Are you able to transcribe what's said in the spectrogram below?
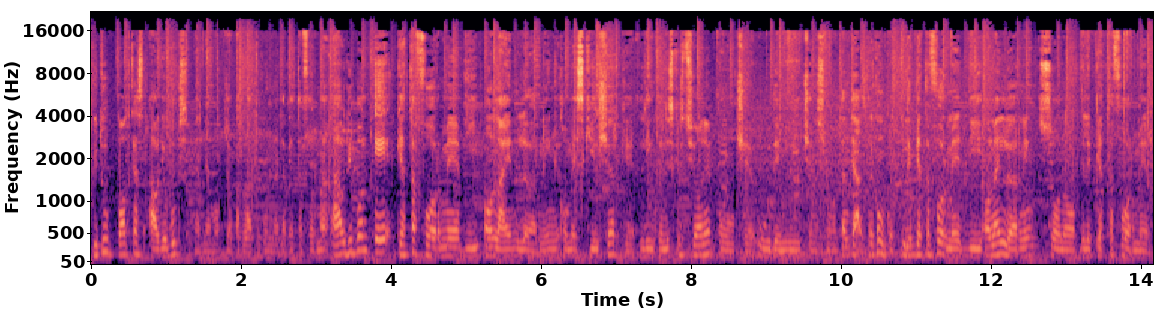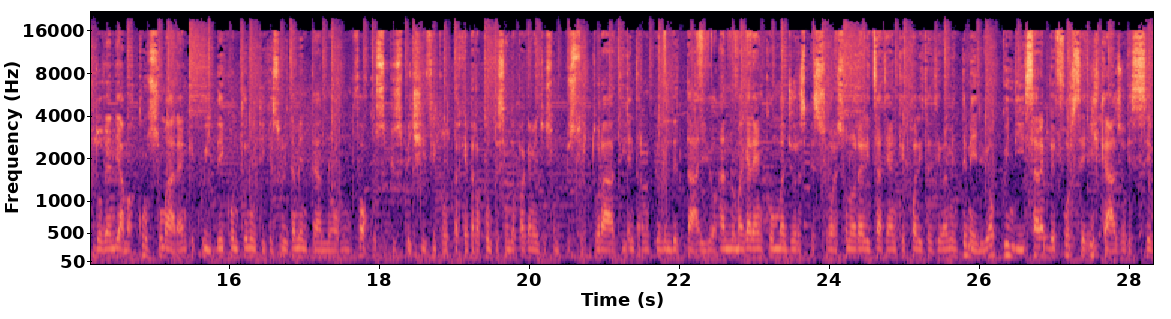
YouTube, podcast, audiobooks, ne abbiamo già parlato con la piattaforma Audible e piattaforme di online learning come Skillshare che linko in descrizione o c'è Udemy, ce ne sono tante altre. Comunque le piattaforme di online learning sono delle piattaforme dove andiamo a consumare anche qui dei contenuti che solitamente hanno un focus più specifico perché per appunto essendo a pagamento sono più strutturati, entrano più nel dettaglio, hanno magari anche un maggiore spessore, sono realizzati anche qualitativamente meglio, quindi sarebbe forse il caso che se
